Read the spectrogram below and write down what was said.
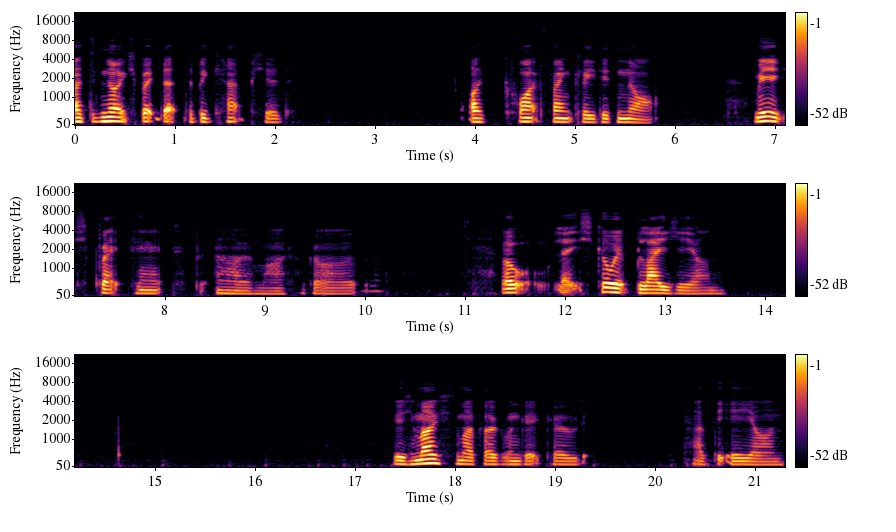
I did not expect that to be captured. I quite frankly did not. Me expecting it Oh my god. Well, let's call it Blazion. Because most of my Pokemon get killed have the Eon,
